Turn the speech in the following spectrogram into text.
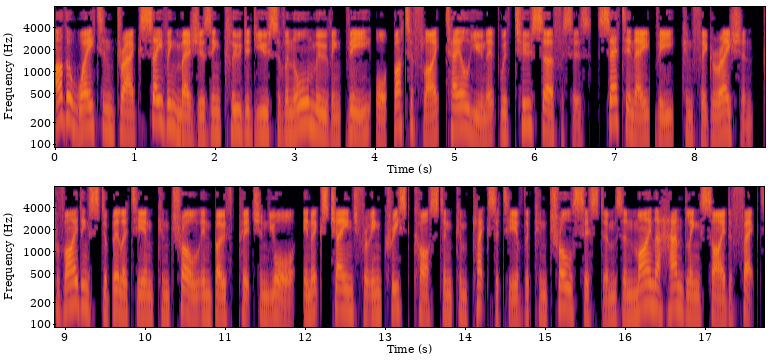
Other weight and drag saving measures included use of an all-moving V or butterfly tail unit with two surfaces, set in a V configuration, providing stability and control in both pitch and yaw, in exchange for increased cost and complexity of the control systems and minor handling side effects,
